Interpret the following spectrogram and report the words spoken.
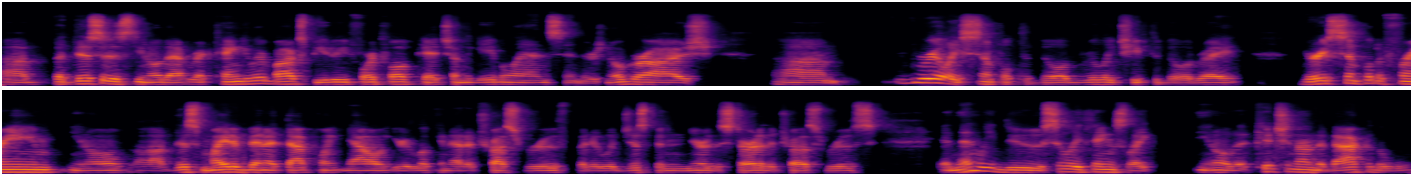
Uh, but this is, you know, that rectangular box beauty, 412 pitch on the gable ends, and there's no garage. Um, really simple to build, really cheap to build, right? Very simple to frame. You know, uh, this might have been at that point. Now you're looking at a truss roof, but it would just been near the start of the truss roofs. And then we do silly things like, you know, the kitchen on the back of the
